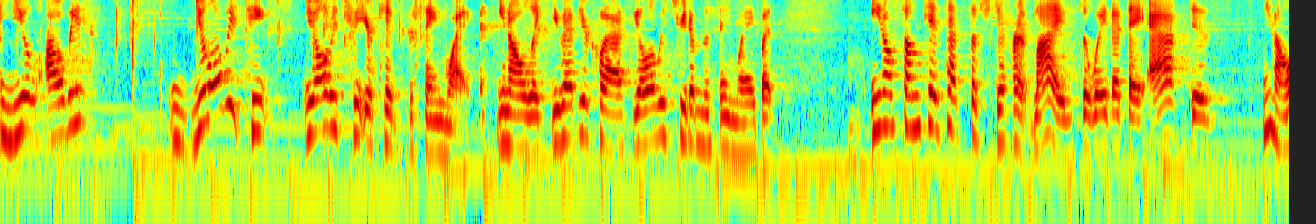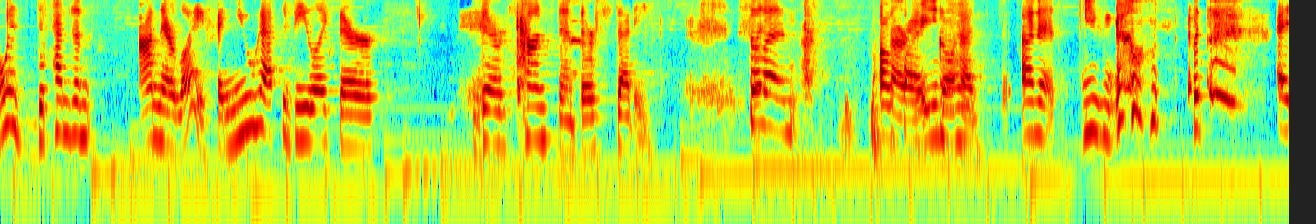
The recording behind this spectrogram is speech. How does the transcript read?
you'll always you'll always teach you always treat your kids the same way. You know, like you have your class, you'll always treat them the same way, but you know, some kids have such different lives. The way that they act is, you know, is dependent on their life, and you have to be like their their constant, their steady. So but, then, oh, sorry, sorry you go know, ahead. On it, you can go. but uh,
